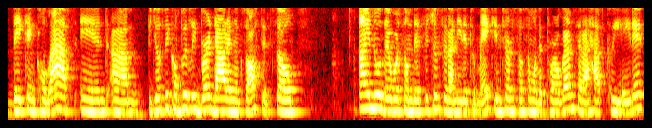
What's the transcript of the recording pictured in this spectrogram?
they can collapse and um, just be completely burned out and exhausted. So I knew there were some decisions that I needed to make in terms of some of the programs that I have created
